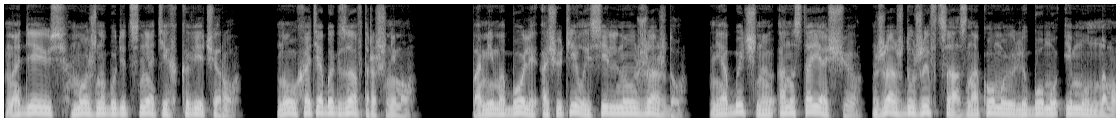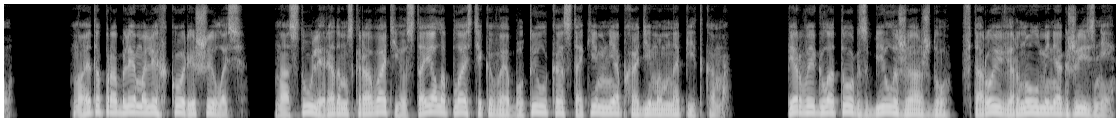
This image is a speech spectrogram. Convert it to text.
Надеюсь, можно будет снять их к вечеру. Ну, хотя бы к завтрашнему. Помимо боли ощутил и сильную жажду. необычную, а настоящую, жажду живца, знакомую любому иммунному. Но эта проблема легко решилась. На стуле рядом с кроватью стояла пластиковая бутылка с таким необходимым напитком. Первый глоток сбил жажду, второй вернул меня к жизни,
